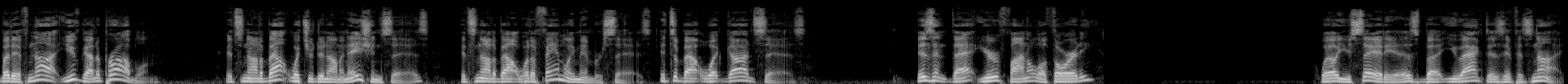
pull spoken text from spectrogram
But if not, you've got a problem. It's not about what your denomination says. It's not about what a family member says. It's about what God says. Isn't that your final authority? Well, you say it is, but you act as if it's not.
